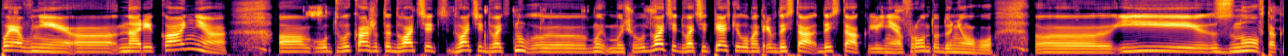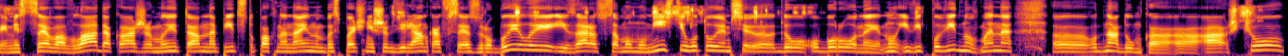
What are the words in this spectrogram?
певні е, нарікання. Е, от ви кажете 20, 20, 20 ну е, ми, ми чули 20-25 кілометрів, десь так, десь так лінія фронту до нього. Е, і знов таки місцева влада каже: ми там на підступах на найнебезпечніших ділянках все зробили, і зараз в самому місті готуємося е, до оборони. Ну і відповідно в мене е, одна думка: а, а що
